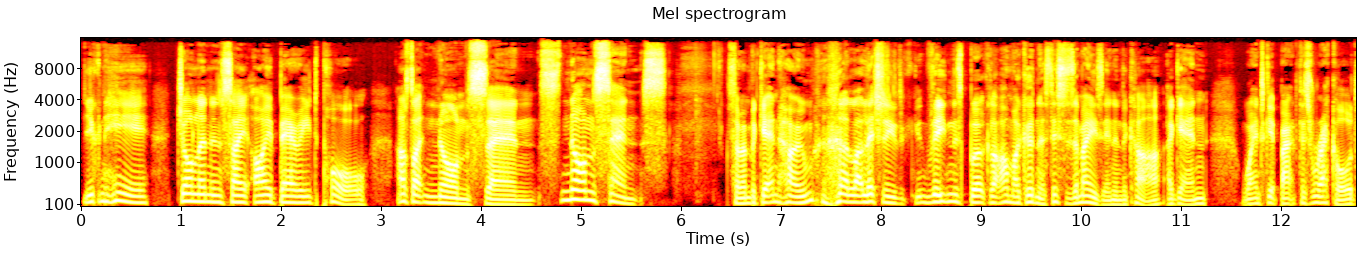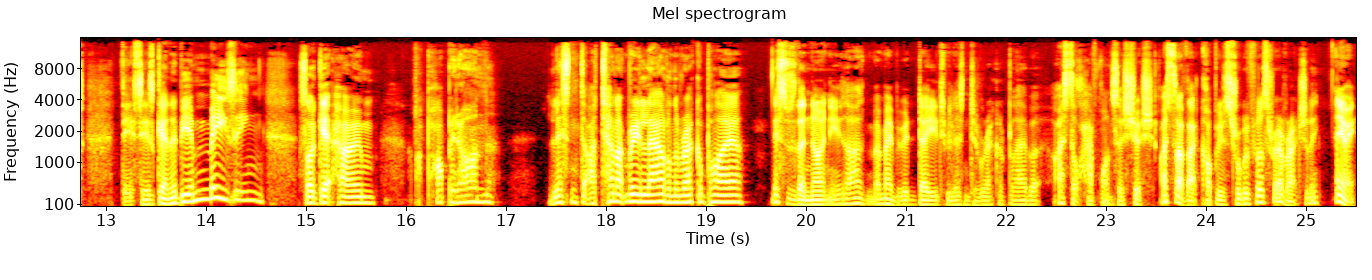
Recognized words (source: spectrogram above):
you can hear John Lennon say, "I buried Paul." I was like, nonsense, nonsense. So I remember getting home, like literally reading this book, like, oh my goodness, this is amazing in the car. Again, waiting to get back to this record. This is going to be amazing. So I get home, I pop it on, listen to, I turn up really loud on the record player. This was the 90s. I maybe a bit dated to listen to a record player, but I still have one, so shush. I still have that copy of Strawberry Fields Forever, actually. Anyway,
